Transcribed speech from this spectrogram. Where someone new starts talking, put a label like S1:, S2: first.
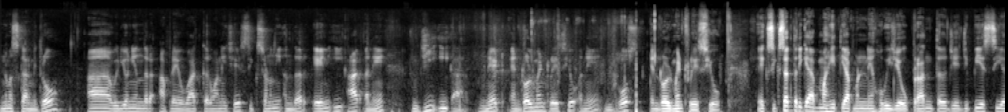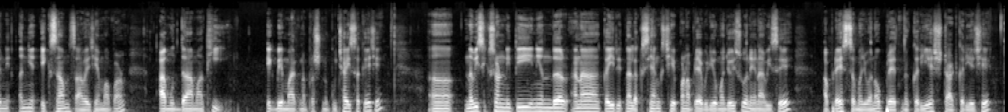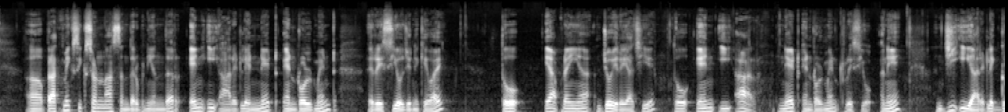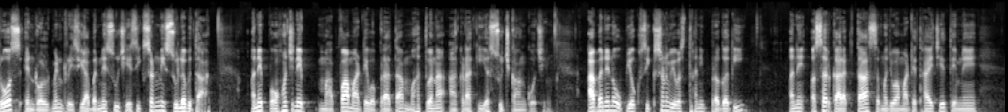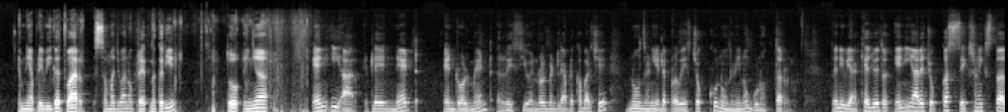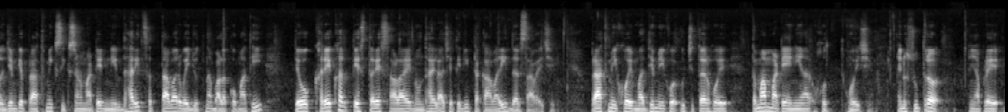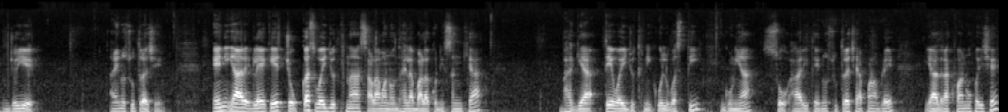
S1: નમસ્કાર મિત્રો. આ વિડીયોની અંદર આપણે વાત કરવાની છે શિક્ષણની અંદર એનઈઆર અને જીઈઆર નેટ એનરોલમેન્ટ રેશિયો અને ગ્રોસ એનરોલમેન્ટ રેશિયો એક શિક્ષક તરીકે આ માહિતી આપણને હોવી જોઈએ. ઉપરાંત જે જીપીએસસી અને અન્ય એક્ઝામ્સ આવે છે, એમાં પણ આ મુદ્દામાંથી એક બે માર્કના પ્રશ્ન પૂછાઈ શકે છે. નવી શિક્ષણ નીતિની અંદર આના કઈ રીતના લક્ષ્યાંક છે પણ આપણે આ વિડીયોમાં જોઈશું અને એના વિશે આપણે સમજવાનો પ્રયત્ન કરીએ સ્ટાર્ટ કરીએ છીએ. પ્રાથમિક શિક્ષણના સંદર્ભની અંદર એનઈઆર એટલે નેટ એનરોલમેન્ટ રેશિયો જેને કહેવાય. તો એ આપણે અહીંયા જોઈ રહ્યા છીએ. તો એનઈઆર નેટ એનરોલમેન્ટ રેશિયો અને જીઈઆર એટલે ગ્રોસ એનરોલમેન્ટ રેશિયો આ બંને શું છે? શિક્ષણની સુલભતા અને પહોંચને માપવા માટે વપરાતા મહત્ત્વના આંકડાકીય સૂચકાંકો છે. આ બંનેનો ઉપયોગ શિક્ષણ વ્યવસ્થાની પ્રગતિ અને અસરકારકતા સમજવા માટે થાય છે, તેમને એમની આપણે વિગતવાર સમજવાનો પ્રયત્ન કરીએ. તો અહીંયા એનઈઆર એટલે નેટ એનરોલમેન્ટ રેશિયો એનરોલમેન્ટ એટલે આપણે ખબર છે, નોંધણી એટલે પ્રવેશ, ચોખ્ખું નોંધણીનો ગુણોત્તર. તો એની વ્યાખ્યા જોઈએ તો એનઈઆર એ ચોક્કસ શૈક્ષણિક સ્તર, જેમ કે પ્રાથમિક શિક્ષણ માટે નિર્ધારિત સત્તાવાર વય જૂથના બાળકોમાંથી તેઓ ખરેખર તે સ્તરે શાળાએ નોંધાયેલા છે, તેની ટકાવારી દર્શાવે છે. પ્રાથમિક હોય, માધ્યમિક હોય, ઉચ્ચતર હોય તમામ માટે એનઈઆર હોય છે. એનું સૂત્ર અહીં આપણે જોઈએ. આ એનું સૂત્ર છે. એનઈઆર એટલે કે ચોક્કસ વય જૂથના શાળામાં નોંધાયેલા બાળકોની સંખ્યા ભાગ્યા તે વય જૂથની કુલ વસ્તી ગુણ્યા સો. આ રીતે એનું સૂત્ર છે આ પણ આપણે યાદ રાખવાનું હોય છે.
